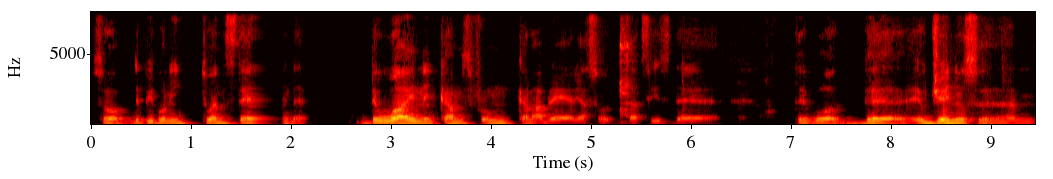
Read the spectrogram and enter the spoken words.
So the people need to understand that the wine comes from Calabria area. So that is the the the Eugenio's um,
